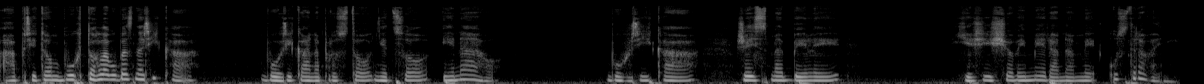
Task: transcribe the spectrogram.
A přitom Bůh tohle vůbec neříká. Bůh říká naprosto něco jiného. Bůh říká, že jsme byli Ježíšovými ranami uzdravení.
